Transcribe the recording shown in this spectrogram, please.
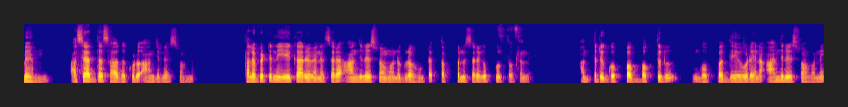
మేము అసాధ్య సాధకుడు ఆంజనేయ స్వామి. తలపెట్టిన ఏ కార్యమైనా సరే ఆంజనేయ స్వామి అనుగ్రహం ఉంటే తప్పనిసరిగా పూర్తవుతుంది. అంతటి గొప్ప భక్తుడు గొప్ప దేవుడైన ఆంజనేయ స్వామిని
